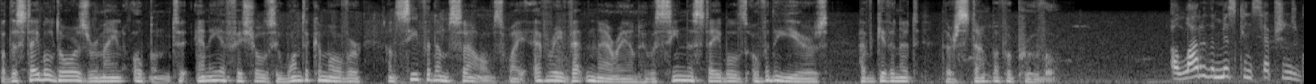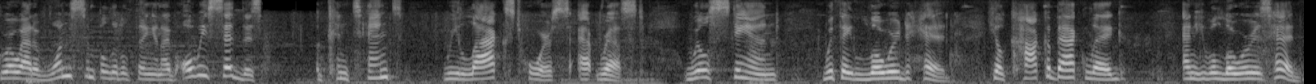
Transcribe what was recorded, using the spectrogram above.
But the stable doors remain open to any officials who want to come over and see for themselves why every veterinarian who has seen the stables over the years have given it their stamp of approval. A lot of the misconceptions grow out of one simple little thing, and I've always said this a content, relaxed horse at rest will stand with a lowered head. He'll cock a back leg and he will lower his head.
